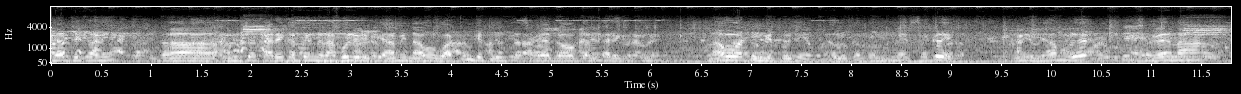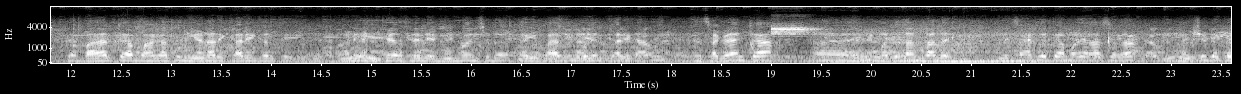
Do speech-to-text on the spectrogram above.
त्या ठिकाणी आमच्या कार्यकर्त्यांनी राबवलेली होती. आम्ही नावं वाटून घेतली होती. सगळ्या जबाबदार कार्यकर्त्यांनी नावं वाटून घेतली होती. तालुका प्रमुख सगळे आणि ह्यामुळे सगळ्यांना त्या बाहेरच्या भागातून येणारे कार्यकर्ते आणि इथे असलेले मुंबईसुद्धा काही बाहेरून आलेले कार्यकर्ते त्या सगळ्यांच्या ह्यांनी मतदान झालं आहे आणि सांगितलं त्यामुळे हा सगळा ऐंशी टक्के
